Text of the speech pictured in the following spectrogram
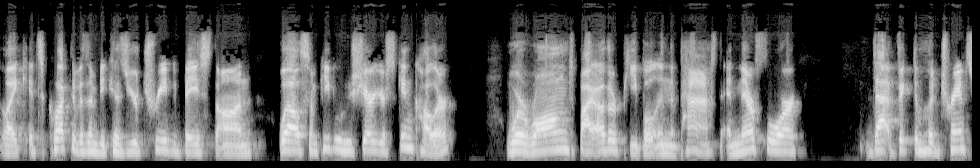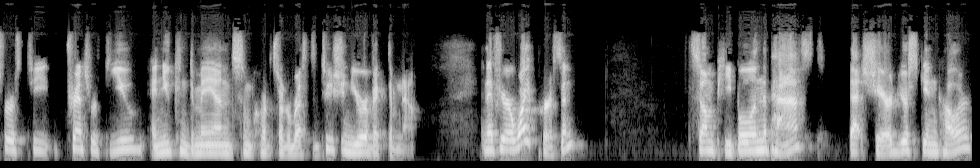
like it's collectivism because you're treated based on well, some people who share your skin color were wronged by other people in the past, and therefore that victimhood transfers to transfers to you, and you can demand some sort of restitution. You're a victim now. And if you're a white person, some people in the past that shared your skin color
